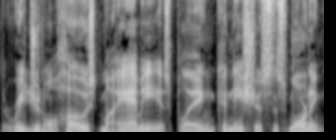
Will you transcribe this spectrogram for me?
The regional host, Miami, is playing Canisius this morning,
